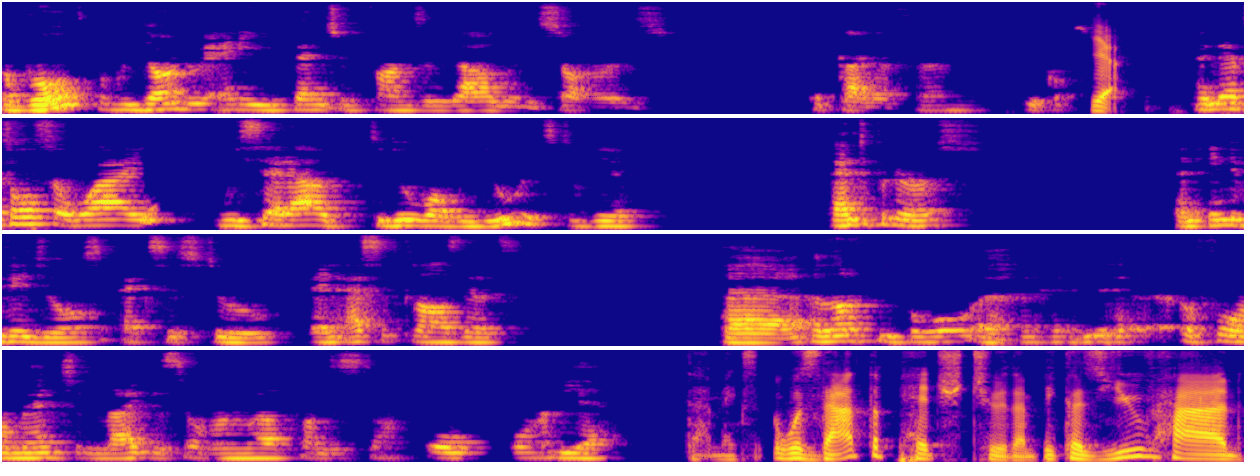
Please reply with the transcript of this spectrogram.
abroad, but we don't do any pension funds, endowments, sovereigns, that kind of um, people. Yeah. And that's also why we set out to do what we do. It's to give entrepreneurs and individuals access to an asset class that uh, a lot of people uh, aforementioned, like the sovereign wealth funds and stuff, already have. That makes was that the pitch to them because you've had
